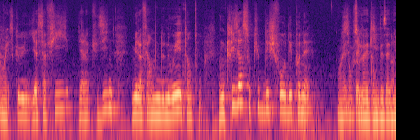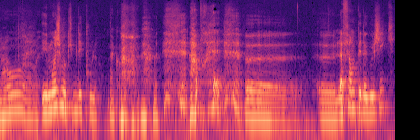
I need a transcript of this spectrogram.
Parce qu'il y a sa fille, il y a la cuisine, mais la ferme de Noé est un tout. Donc Lisa s'occupe des chevaux, des poneys. Donc vous avez donc des animaux. Euh, et moi, je m'occupe des poules. D'accord. Après, euh, euh, la ferme pédagogique,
